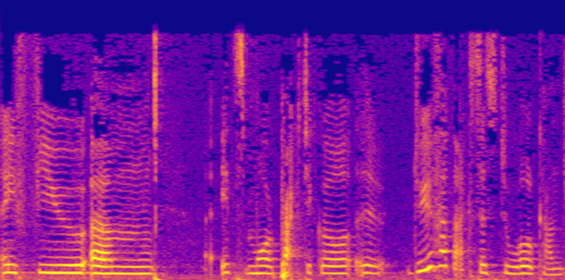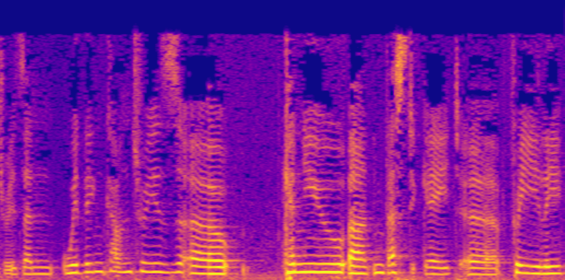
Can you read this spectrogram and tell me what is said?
if you, um, it's more practical. Uh, do you have access to all countries, and within countries, uh, can you uh, investigate uh, freely?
